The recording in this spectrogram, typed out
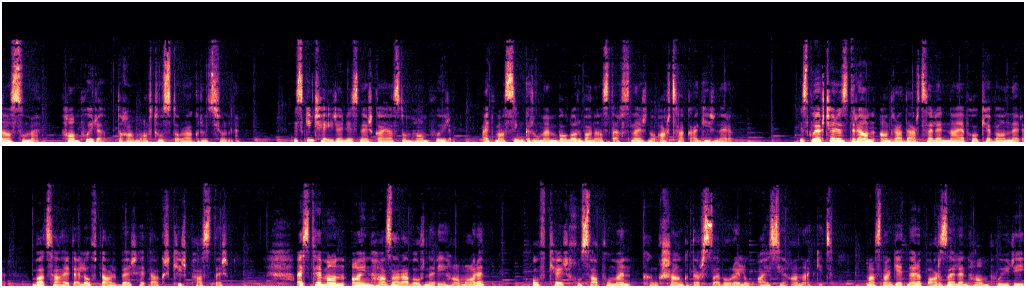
ասում է. համբույրը տղամարդու ստորագրությունն է։ Իսկ ինչ է իրենից ներկայացնում համբույրը։ Այդ մասին գրում են բոլոր բանաստեղծներն ու արցակագիրները։ Իսկ վերջերս դրան անդրադարձել են նաև հոգեբանները, բացահայտելով տարբեր հետաքրքիր փաստեր։ Այս թեման այն հազարավորների համար է, ովքեր խուսափում են քնքշանք դրսևորելու այս եղանակից։ Մասնագետները ողրզել են համբույրի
